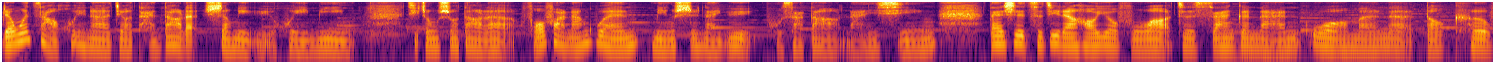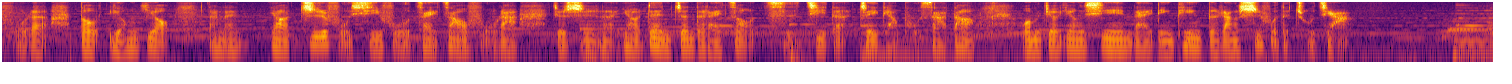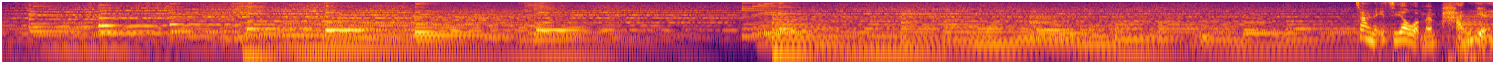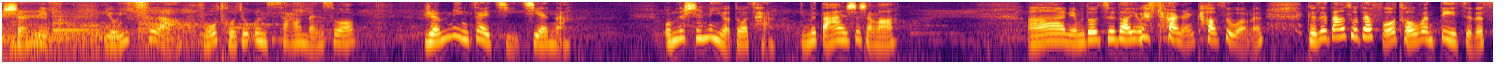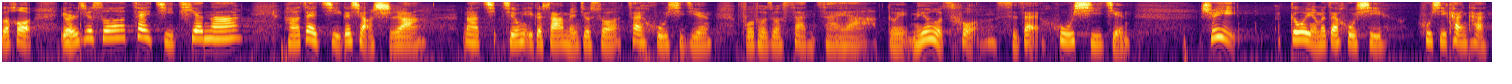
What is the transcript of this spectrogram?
人文早会呢，就谈到了生命与慧命，其中说到了佛法难闻，名师难遇，菩萨道难行。但是慈济人好有福哦，这三个难我们呢都克服了，都拥有。当然要知福惜福再造福啦，就是呢要认真的来走慈济的这条菩萨道。我们就用心来聆听德让师傅的主讲。上人一直要我们盘点生命嘛。有一次啊，佛陀就问沙门说：“人命在几间呐？我们的生命有多长？你们答案是什么？”啊，你们都知道，因为上人告诉我们。可是当初在佛陀问弟子的时候，有人就说在几天呐、好，在几个小时啊？那其其中一个沙门就说在呼吸间。佛陀说善哉啊，对，没有错，是在呼吸间。所以。各位有没有在呼吸？呼吸看看，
